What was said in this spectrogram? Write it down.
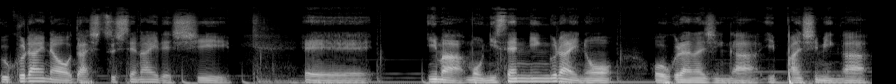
ウクライナを脱出してないですし、えー、今もう2000人ぐらいのウクライナ人が、一般市民が、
